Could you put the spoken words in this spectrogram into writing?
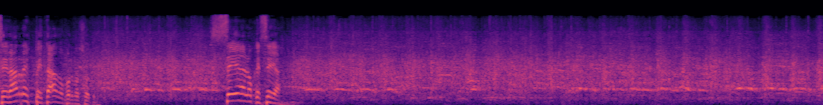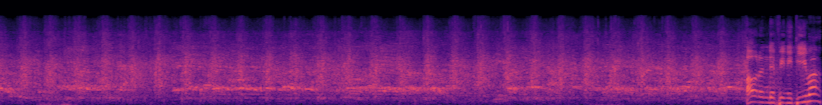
Será respetado por nosotros. Sea lo que sea. Ahora, en definitiva,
